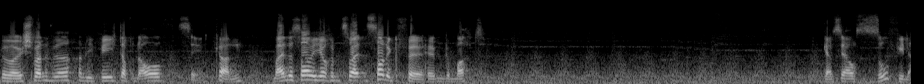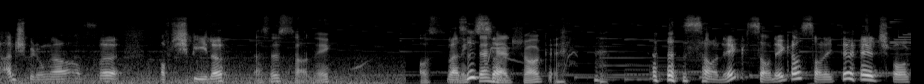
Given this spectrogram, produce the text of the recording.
Bin mal gespannt, wer- wie viel ich davon aufzählen kann. Meines habe ich auch im zweiten Sonic-Film gemacht. Gab es ja auch so viele Anspielungen auf, äh, auf die Spiele. Das ist Sonic. Aus Was Sonic ist der Hedgehog. Sonic, Sonic aus Sonic the Hedgehog.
